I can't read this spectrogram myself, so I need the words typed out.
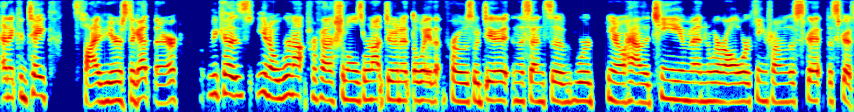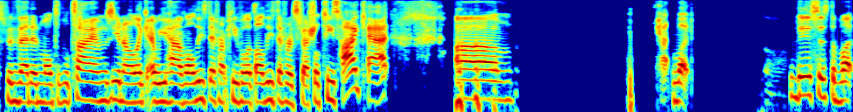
and it can take five years to get there because you know we're not professionals. We're not doing it the way that pros would do it in the sense of we're you know have a team and we're all working from the script. The script's been vetted multiple times you know like we have all these different people with all these different specialties. Hi cat. Um cat butt. Oh. this is the butt.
